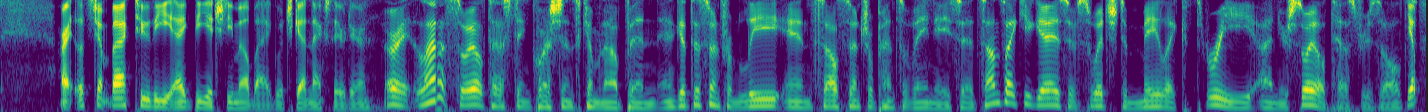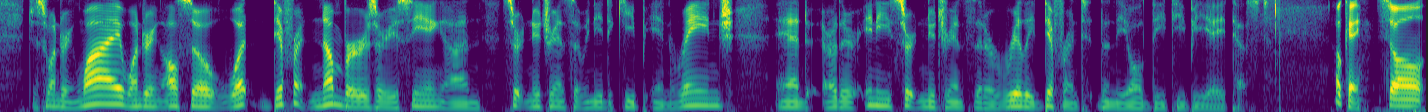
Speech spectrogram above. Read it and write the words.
All right, let's jump back to the Ag PhD mailbag. What you got next there, Darren? All right, a lot of soil testing questions coming up, and and get this one from Lee in South Central Pennsylvania. He said, "Sounds like you guys have switched to Mehlich three on your soil test results. Yep. Just wondering why. Wondering also what different numbers are you seeing on certain nutrients that we need to keep in range." And are there any certain nutrients that are really different than the old DTPA test? Okay, so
